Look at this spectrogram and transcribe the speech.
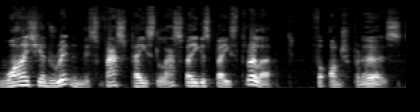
why she had written this fast-paced Las Vegas-based thriller for entrepreneurs.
